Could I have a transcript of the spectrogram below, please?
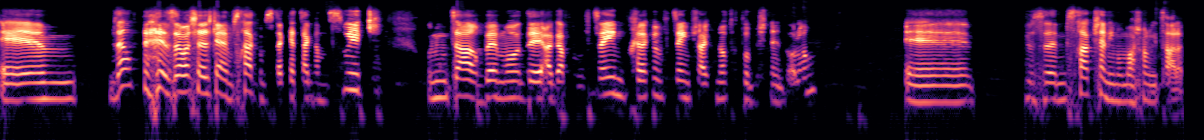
אמ, זהו, זה מה שיש לי על המשחק, המשחק יצא גם בסוויץ', הוא נמצא הרבה מאוד אה, אגב במבצעים, חלק מהמבצעים אפשר לקנות אותו בשני דולר. וזה משחק שאני ממש ממליצה עליו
